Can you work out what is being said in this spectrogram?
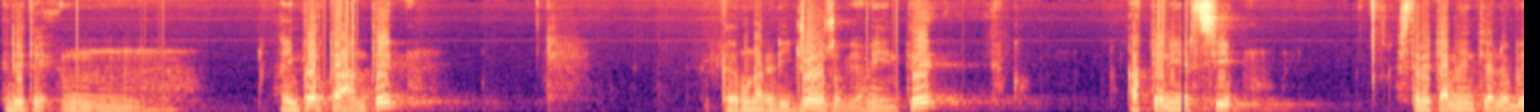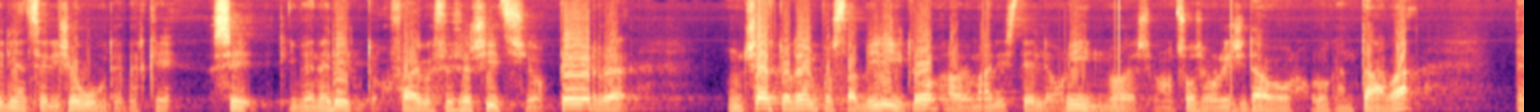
vedete, mh, mm, è importante per una religiosa ovviamente ecco, attenersi strettamente alle obbedienze ricevute, perché se ti viene detto fare questo esercizio per un certo tempo stabilito, l'Ave Maria Stella è un inno, adesso non so se lo recitava o lo cantava, eh,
